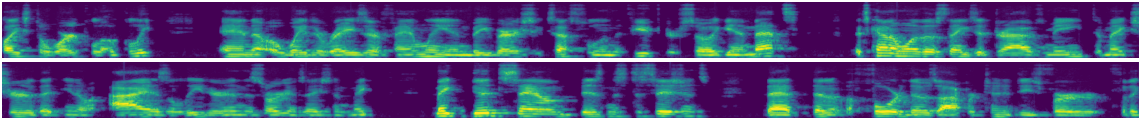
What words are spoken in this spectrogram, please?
place to work locally and a way to raise their family and be very successful in the future. So again that's it's kind of one of those things that drives me to make sure that you know i as a leader in this organization make make good sound business decisions that that afford those opportunities for for the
